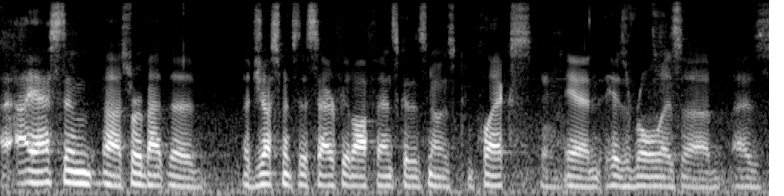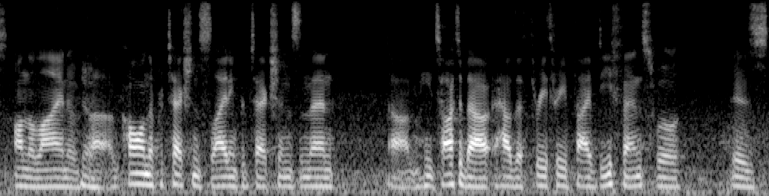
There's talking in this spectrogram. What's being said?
I asked him uh, sort of about the adjustment to the Satterfield offense because it's known as complex, and his role as uh, as on the line of Yeah. uh, calling the protections, sliding protections, and then um, he talked about how the three-three-five defense will is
